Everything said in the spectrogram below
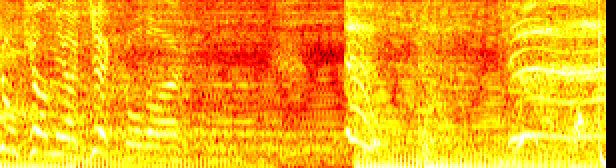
Don't kill me or get Goldar.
